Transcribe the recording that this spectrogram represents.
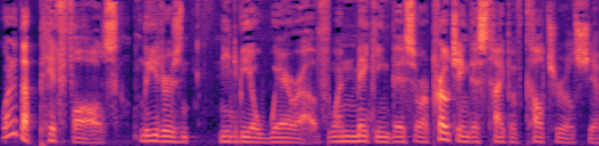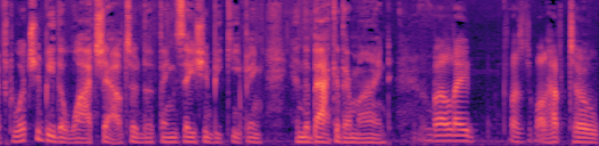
what are the pitfalls leaders need to be aware of when making this or approaching this type of cultural shift? What should be the watch outs or the things they should be keeping in the back of their mind? Well, they first of all have to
